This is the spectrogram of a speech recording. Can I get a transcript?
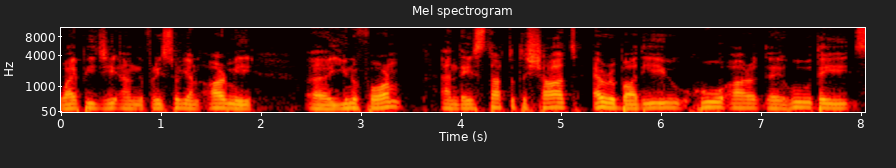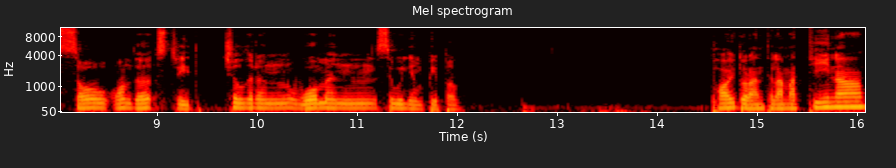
YPG and the Free Syrian Army uniform, and they started to shout everybody who are the, who they saw on the street, children, women, civilian people. Poi durante la mattina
